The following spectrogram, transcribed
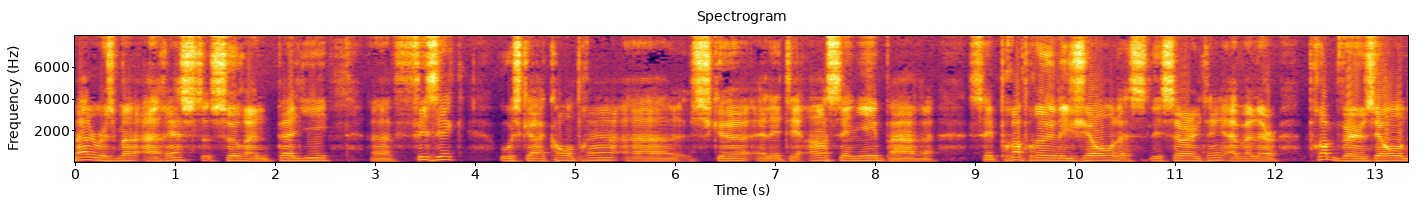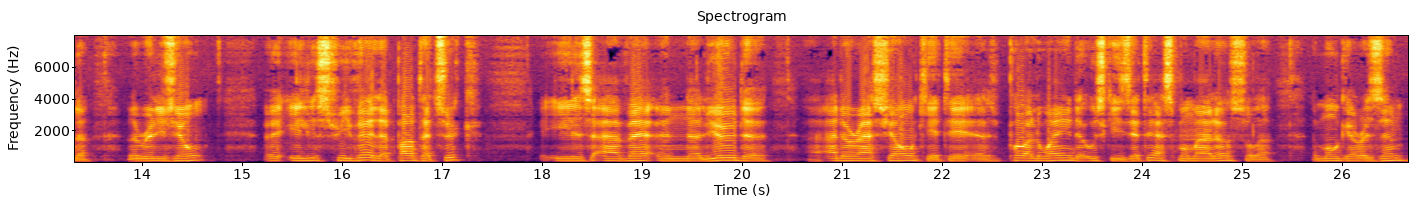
malheureusement, reste sur un palier euh, physique où ce qu'elle comprend euh, ce qu'elle était enseignée par ses propres religions. Les Samaritains avaient leur propre version de la religion. Euh, ils suivaient le Pentateuque. Ils avaient un lieu de euh, adoration qui était euh, pas loin de où ce qu'ils étaient à ce moment-là sur le, mont Gerizim.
